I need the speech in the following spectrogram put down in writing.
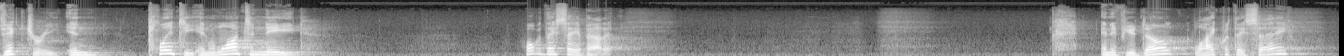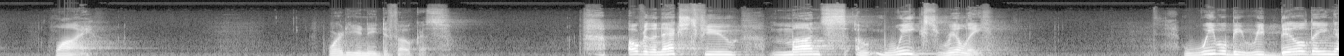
victory, in plenty and want and need, what would they say about it? And if you don't like what they say, why? Where do you need to focus? Over the next few months, uh, weeks, really, we will be rebuilding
